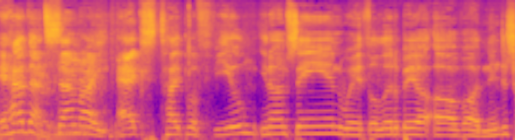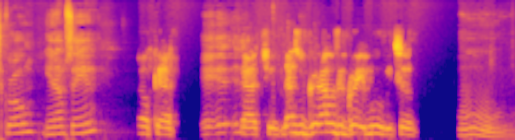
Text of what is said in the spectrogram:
It had that Samurai day. X type of feel, you know what I'm saying, with a little bit of uh, Ninja Scroll. You know what I'm saying? Okay, It, it, it- got you. That's a great. That was a great movie too. ooh,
